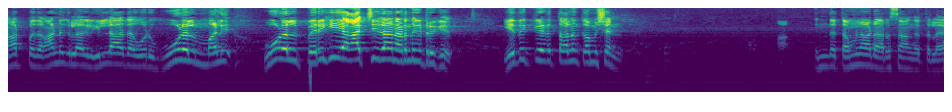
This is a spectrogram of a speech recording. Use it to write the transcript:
நாற்பது ஆண்டுகளாக இல்லாத ஒரு ஊழல் மலி ஊழல் பெருகிய ஆட்சி தான் நடந்துகிட்டு இருக்கு. எதுக்கு எடுத்தாலும் கமிஷன். இந்த தமிழ்நாடு அரசாங்கத்தில்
